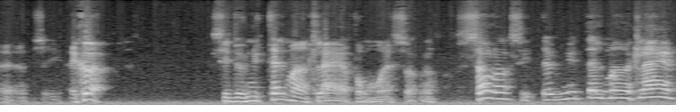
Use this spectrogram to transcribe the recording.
euh, c'est- écoute, c'est devenu tellement clair pour moi, ça. là. Ça, là, c'est devenu tellement clair.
